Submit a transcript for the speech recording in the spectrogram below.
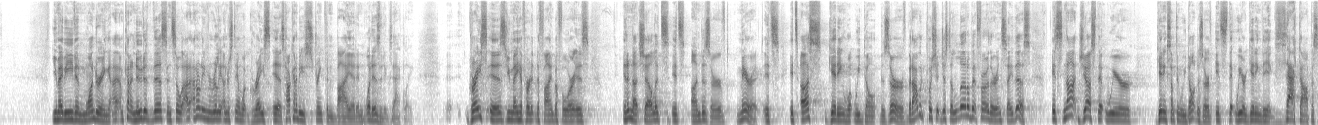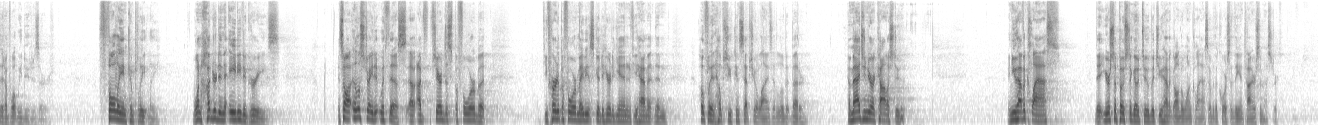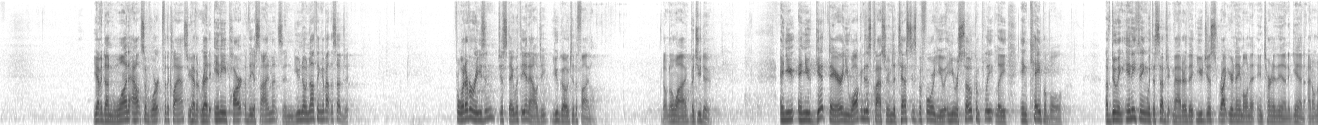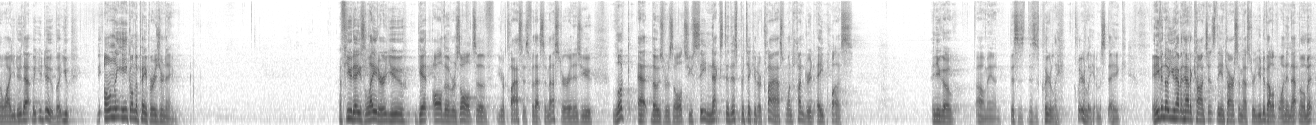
You may be even wondering, I'm kind of new to this, and so I don't even really understand what grace is. How can I be strengthened by it, and what is it exactly? Grace is, you may have heard it defined before, is in a nutshell, it's, it's undeserved merit. It's, it's us getting what we don't deserve. But I would push it just a little bit further and say this it's not just that we're getting something we don't deserve, it's that we are getting the exact opposite of what we do deserve. Fully and completely, 180 degrees. And so I'll illustrate it with this. Uh, I've shared this before, but if you've heard it before, maybe it's good to hear it again. And if you haven't, then hopefully it helps you conceptualize it a little bit better. Imagine you're a college student and you have a class that you're supposed to go to, but you haven't gone to one class over the course of the entire semester. You haven't done one ounce of work for the class. You haven't read any part of the assignments, and you know nothing about the subject. For whatever reason, just stay with the analogy, you go to the final. Don't know why, but you do. And you, and you get there and you walk into this classroom, the test is before you, and you are so completely incapable of doing anything with the subject matter that you just write your name on it and turn it in. Again, I don't know why you do that, but you do. But you, the only ink on the paper is your name. A few days later, you get all the results of your classes for that semester, and as you look at those results, you see next to this particular class 100 A. And you go, oh man, this is, this is clearly, clearly a mistake. And even though you haven't had a conscience the entire semester, you develop one in that moment.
